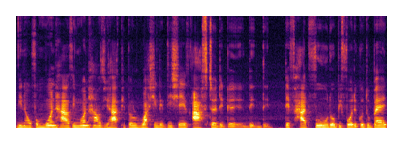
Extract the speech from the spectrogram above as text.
you know from one house in one house you have people washing the dishes after the, the, the they've had food or before they go to bed.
